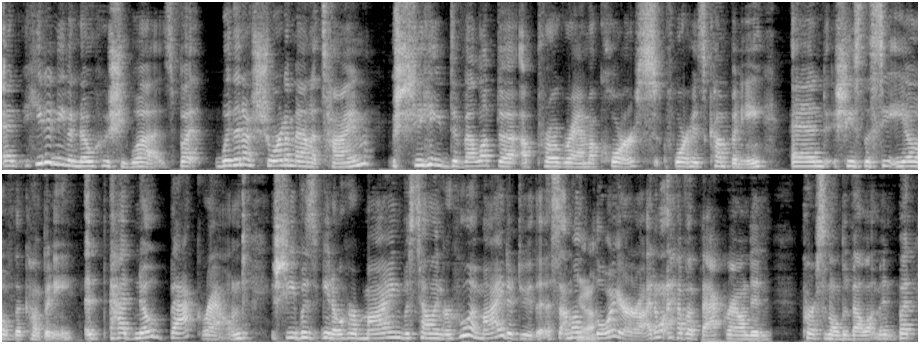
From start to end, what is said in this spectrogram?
And he didn't even know who she was, but within a short amount of time, she developed a, a, program, a course for his company, and she's the CEO of the company. It had no background. She was, you know, her mind was telling her, Who am I to do this? I'm a yeah. lawyer. I don't have a background in personal development. But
